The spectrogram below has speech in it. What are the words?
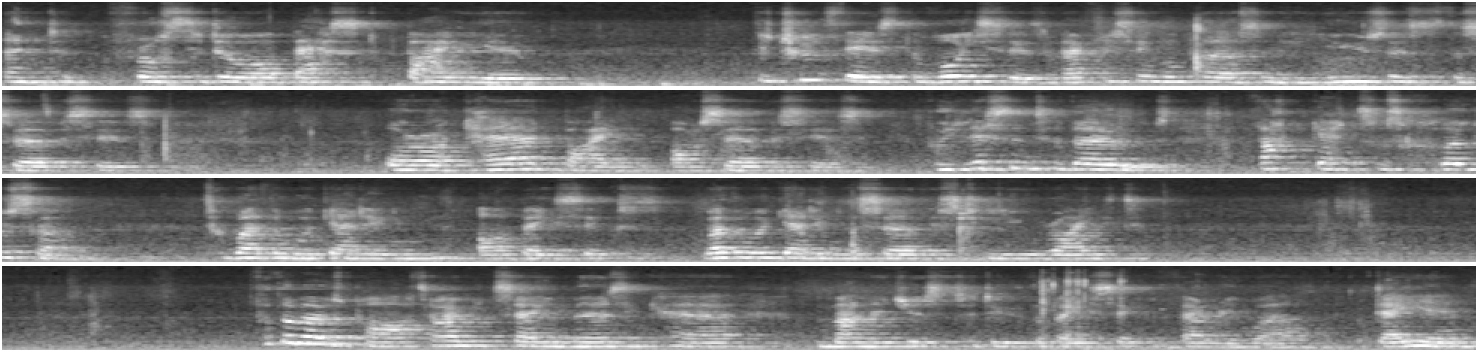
and for us to do our best by you. The truth is, the voices of every single person who uses the services or are cared by our services, if we listen to those, that gets us closer to whether we're getting our basics, whether we're getting the service to you right. For the most part, I would say Merseycare manages to do the basic very well, day in,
